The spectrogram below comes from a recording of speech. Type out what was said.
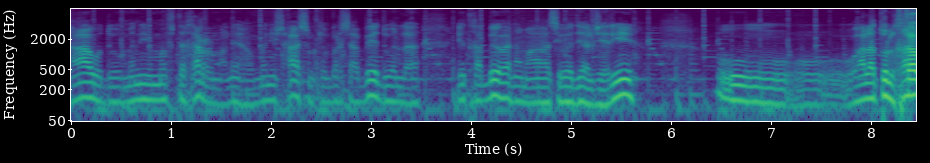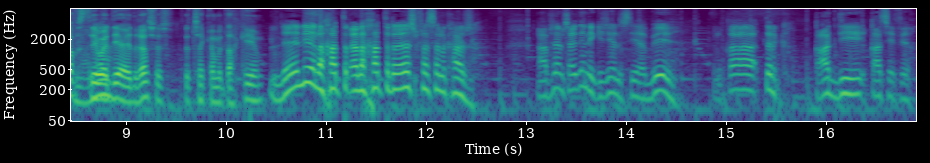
متعاود وماني مفتخر معناها ومانيش حاشم كيف برشا عباد ولا يتخبيو أنا مع سي وديع الجيري. و... وعلى طول الخط خاف سي وديع يتغشش تتشكى من التحكيم لا لا على خاطر على خاطر إيش فسلك حاجة؟ عبد السلام سعيداني كي جا للسي بي لقى ترك قاعد قاسي فيها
